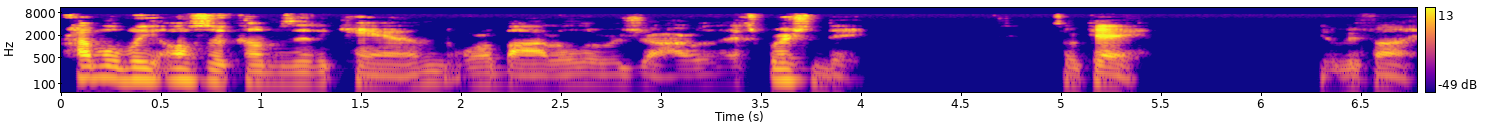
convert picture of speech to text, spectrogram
probably also comes in a can or a bottle or a jar with an expiration date. It's okay. You'll be fine.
